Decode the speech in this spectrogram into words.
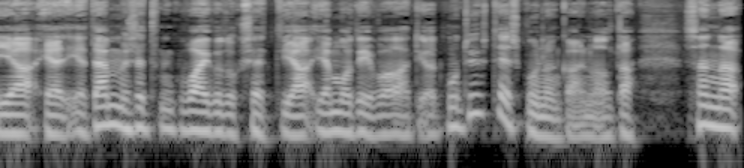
ja, ja, ja tämmöiset niin vaikutukset ja, ja motivaatiot, mutta yhteiskunnan kannalta Sanna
